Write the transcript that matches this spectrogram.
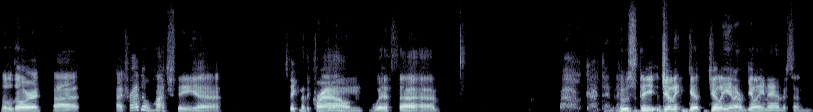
Little Dorrit. Uh, I tried to watch the. Uh, speaking of the Crown with. Uh, oh God damn it! Who's the Jillian, Gillian or Gillian Anderson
